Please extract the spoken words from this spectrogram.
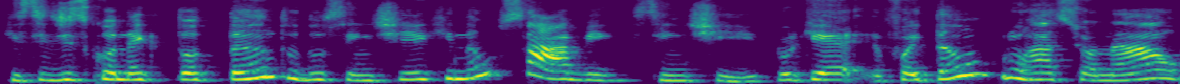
Que se desconectou tanto do sentir que não sabe sentir, porque foi tão pro racional,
